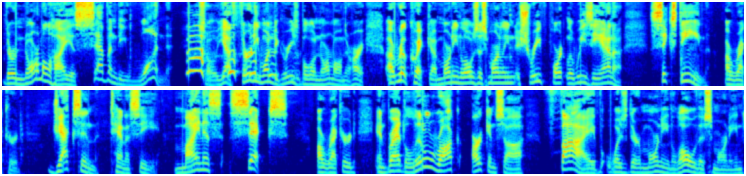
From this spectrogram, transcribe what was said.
Their normal high is seventy one. So yeah, 31 degrees below normal on their high. Uh, real quick, uh, morning lows this morning. Shreveport, Louisiana, 16, a record. Jackson, Tennessee, minus six, a record. And Brad, Little Rock, Arkansas, five was their morning low this morning.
